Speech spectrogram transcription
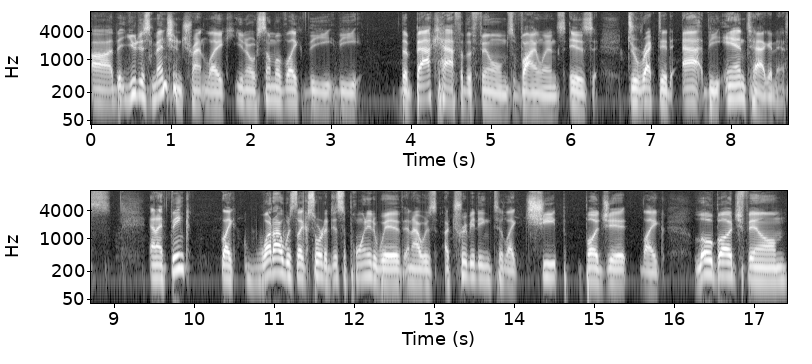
uh, that you just mentioned, Trent, like you know some of like the the the back half of the film's violence is directed at the antagonists, and I think like what I was like sort of disappointed with, and I was attributing to like cheap budget, like low budget film.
